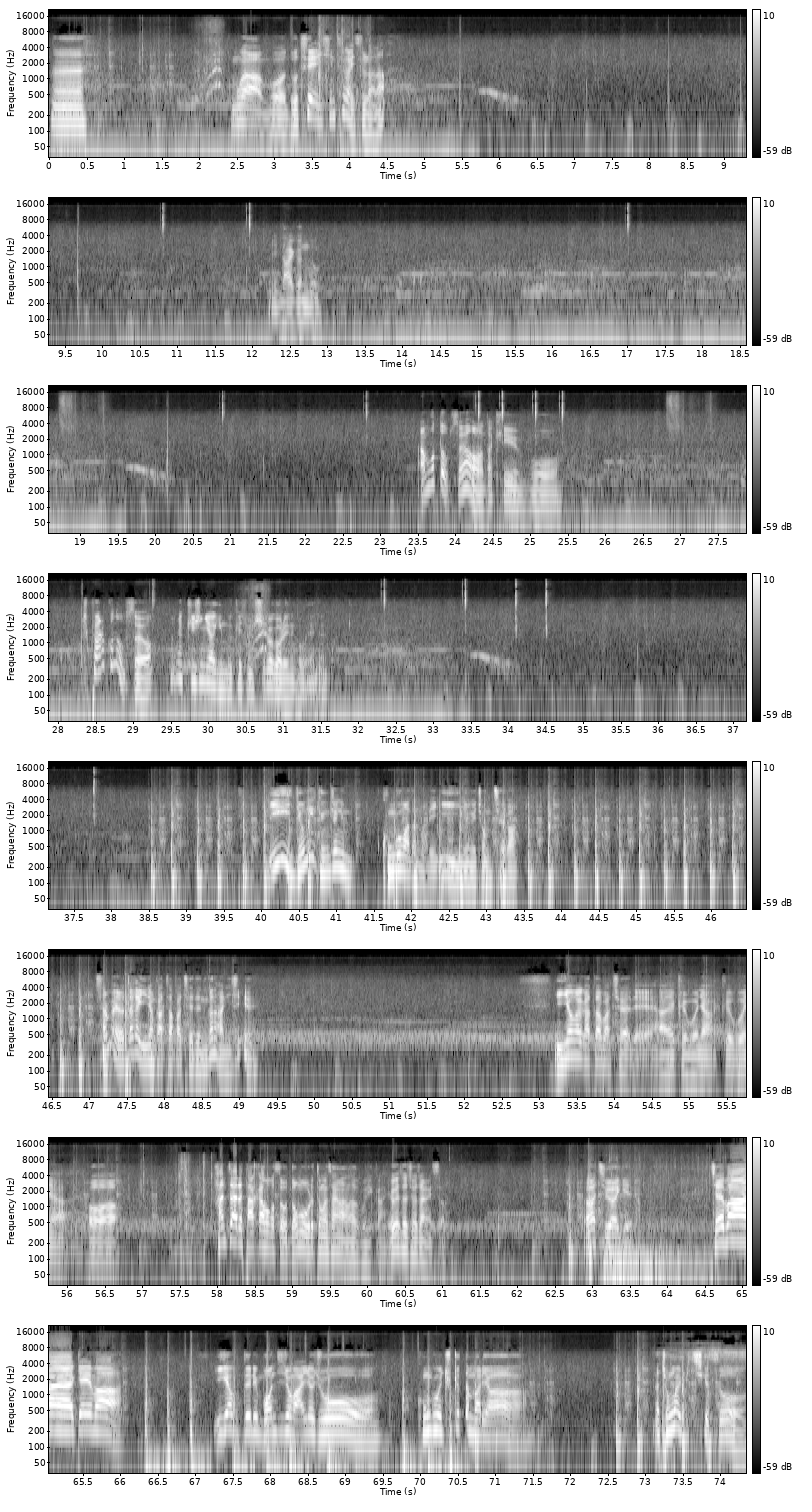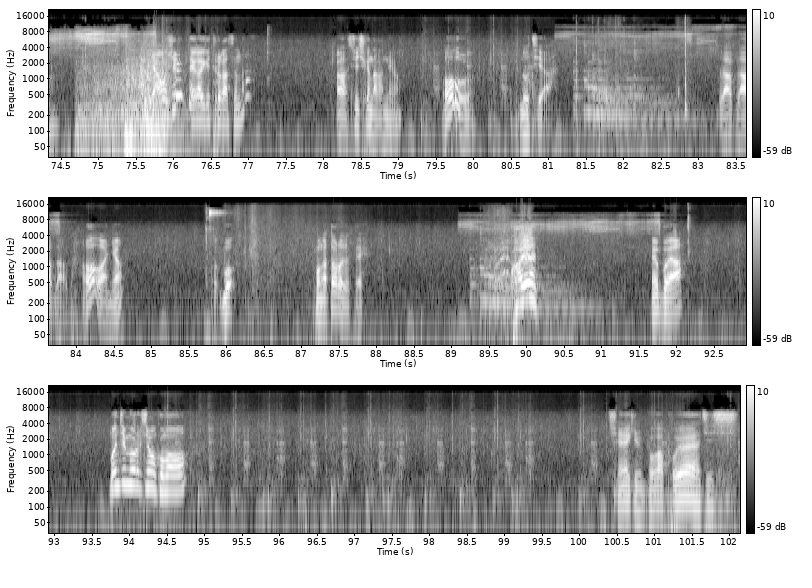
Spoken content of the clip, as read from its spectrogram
음, 뭔가 뭐 노트에 힌트가 있을라나? 이 낡은 놈. 아무것도 없어요. 딱히 뭐 특별할 건 없어요. 그냥 귀신 이야기 뭐 이렇게 좀 시글거리는 거 외에는. 이 인형이 굉장히 궁금하단 말이에요. 이 인형의 정체가. 설마 여기다가 인형 갖다 바쳐야 되는 건 아니지? 인형을 갖다 바쳐야 돼. 아, 그 뭐냐, 그 뭐냐, 어, 한자를 다 까먹었어. 너무 오랫동안 사용 안 하다 보니까. 여기서 저장했어. 아, 지우하게. 제발, 게임아. 이게 것들이 뭔지 좀 알려줘. 궁금해 죽겠단 말이야. 나 정말 미치겠어. 양호실? 내가 이게 들어갔었나? 아, 스위치가 나갔네요. 오, 노트야. 블라블라블라. 어, 안녕? 어, 뭐? 뭔가 떨어졌대. 과연! 에, 뭐야? 뭔지 모르겠지만 고마워. 제길 뭐가 보여야지, 씨.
